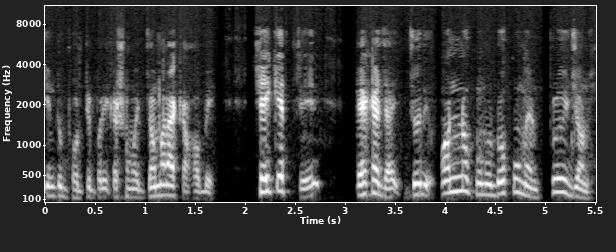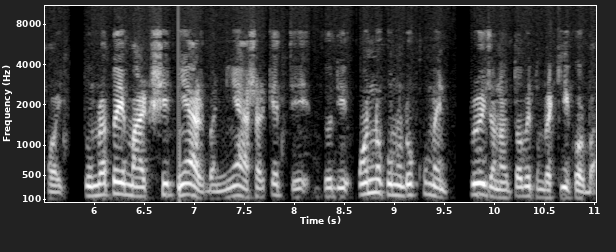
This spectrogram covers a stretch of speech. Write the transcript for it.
কিন্তু ভর্তি পরীক্ষার সময় জমা রাখা হবে। সেই ক্ষেত্রে দেখা যায়, যদি অন্য কোনো ডকুমেন্ট প্রয়োজন হয়, তোমরা তো এই মার্কশিট নিয়ে আসবা। নিয়ে আসার ক্ষেত্রে যদি অন্য কোনো ডকুমেন্ট প্রয়োজন হয়, তবে তোমরা কি করবা?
